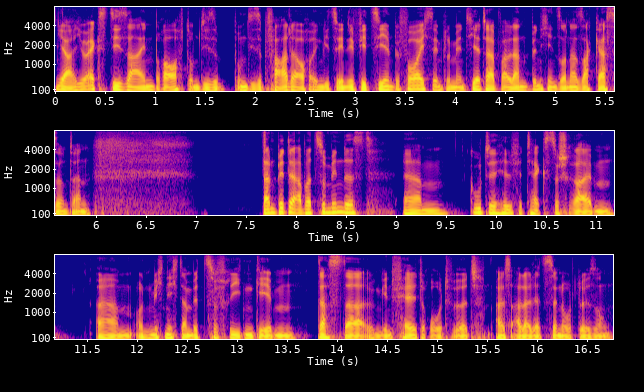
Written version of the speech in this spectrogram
ja, UX-Design braucht, um diese, um diese Pfade auch irgendwie zu identifizieren, bevor ich es implementiert habe, weil dann bin ich in so einer Sackgasse und dann, dann bitte aber zumindest ähm, gute Hilfetexte schreiben ähm, und mich nicht damit zufrieden geben, dass da irgendwie ein Feld rot wird als allerletzte Notlösung.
